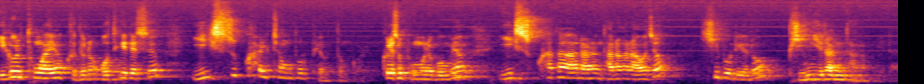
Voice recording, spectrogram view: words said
이걸 통하여 그들은 어떻게 됐어요? 익숙할 정도로 배웠던 거예요. 그래서 본문에 보면 익숙하다라는 단어가 나오죠? 히브리어로 빈이라는 단어입니다.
